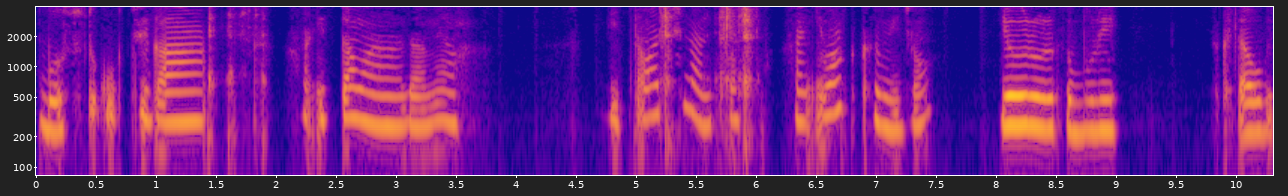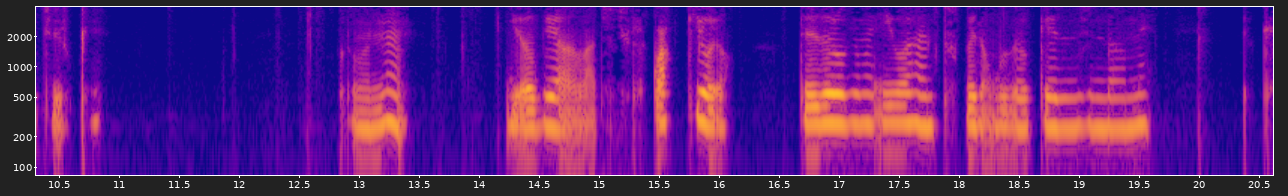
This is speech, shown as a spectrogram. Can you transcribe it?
뭐 수도꼭지가 한 이따만 하다면 이따만치 않죠. 한 이만큼이죠. 여기로 이렇게 물이 이렇게 나오겠죠. 이렇게. 그러면은 여기에 맞춰서 이렇게 꽉 끼워요. 되도록이면 이거 한두 배 정도 넓게 해주신 다음에 이렇게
